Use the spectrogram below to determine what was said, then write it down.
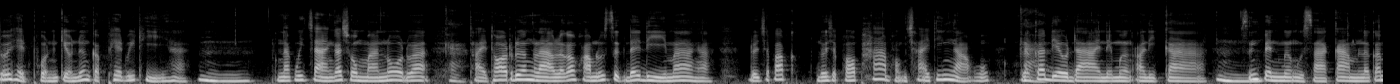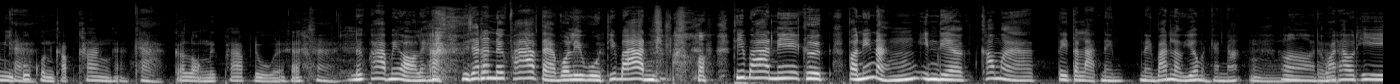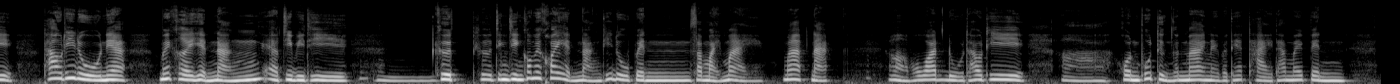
ด้วยเหตุผลเกี่ยวเนื่องกับเพศวิถีค่ะ นักวิจารณ์ก็ชมมาโนดว่า ถ่ายทอดเรื่องราวแล้วก็ความรู้สึกได้ดีมากค่ะโดยเฉพาะโดยเฉพาะภาพของชายที่เหงา แล้วก็เดียวดายในเมืองอาริกา ซึ่งเป็นเมืองอุตสาหกรรม แล้วก็มีผู้คนขับข้างค่ะ ก็ลองนึกภาพดูนะคะ นึกภาพไม่ออกเลยค่ะ ดิฉันนึกภาพแต่บอลิวูดที่บ้าน ที่บ้านนี่คือตอนนี้หนังอินเดียเข้ามาตีตลาดในในบ้านเราเยอะเหมือนกันนะแต่ว่าเท่าที่เท่าที่ดูเนี่ย ไม่เคยเห็นหนัง LGBT คือคือจริง ๆ ก็ไม่ค่อยเห็นหนังที่ดูเป็นสมัยใหม่มากนัก เพราะว่าดูเท่าที่คนพูดถึงกันมากในประเทศไทย ถ้าไม่เป็น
